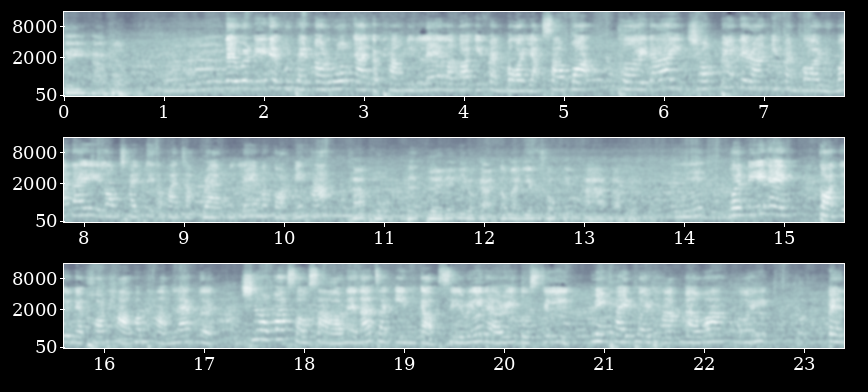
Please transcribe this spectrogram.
See ครับผม มิลเล่แล้วก็อีฟแอนบอยอยากทราบว่าเคยได้ช้อปปิ้งในร้านอีฟแอนบอยหรือว่าได้ลองใช้ผลิตภัณฑ์จากแบรนด์มิลเล่มาก่อนไหมคะครับผมเคยได้มีโอกาสเข้ามาเยี่ยมชมสินค้าครับผมอืมวันนี้เองก่อนอื่นเนี่ยขอถามคำถามแรกเลย เชื่อว่าสาวๆเนี่ยน่าจะอินกับซีรีส์ Diary to See มีใครเคยทักมาว่าเฮ้ยเป็น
